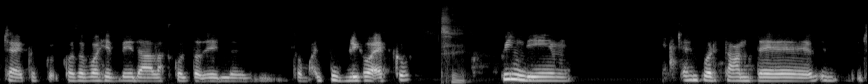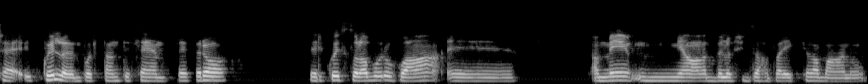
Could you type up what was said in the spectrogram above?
cioè, c- cosa vuoi che veda l'ascolto del insomma, il pubblico, ecco. Sì. Quindi è importante, cioè quello è importante sempre, però per questo lavoro qua eh, a me mi ha velocizzato parecchio la mano.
